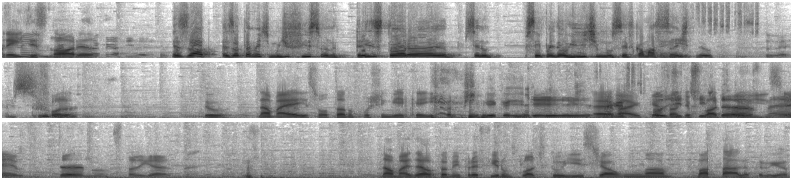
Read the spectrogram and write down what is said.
três histórias. Exato, exatamente, muito difícil, mano. Três histórias sendo, sem perder o ritmo, sem ficar maçante, entendeu? Absurdo, Foda. mano. Eu, Não, mas é isso, voltando pro Shingeki aí. eu não cheguei aí. É, é, vai, questão de, de plot titãs, twist né? aí. Os Thanos, tá ligado? Né? Não, mas é, eu também prefiro um plot twist a uma batalha, tá ligado?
